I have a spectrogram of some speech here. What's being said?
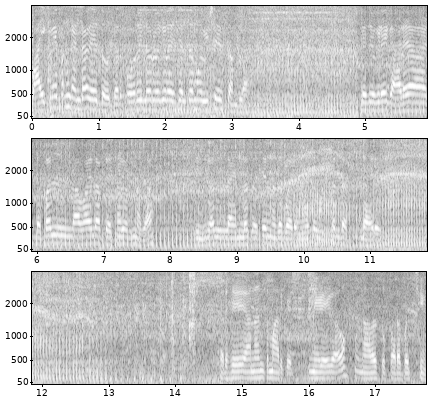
बाईकने पण कंटाळ येतो तर फोर व्हीलर वगैरे असेल तर मग विषय संपला. तिकडे गाड्या डबल लावायला प्रयत्न करू नका. सिंगल लाईनलाच असेल ना तर बरं नाही तर उचलतात डायरेक्ट तर हे अनंत मार्केट निळेगाव नावासुपारा पश्चिम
